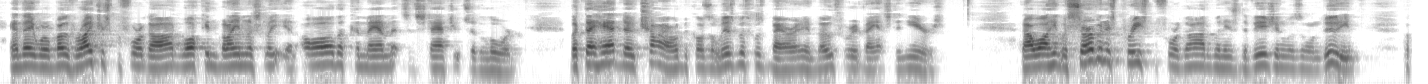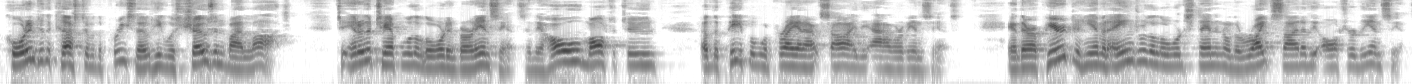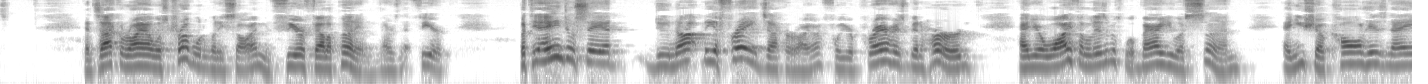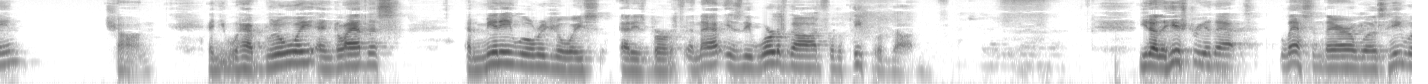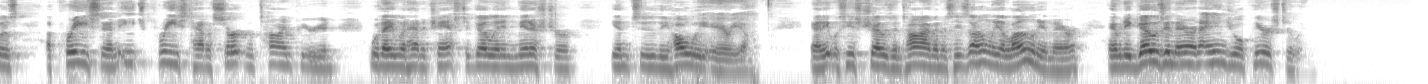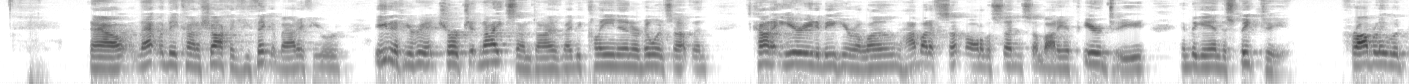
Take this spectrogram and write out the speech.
And they were both righteous before God, walking blamelessly in all the commandments and statutes of the Lord. But they had no child because Elizabeth was barren and both were advanced in years. Now while he was serving as priest before God when his division was on duty, according to the custom of the priesthood, he was chosen by Lot to enter the temple of the Lord and burn incense. And the whole multitude of the people were praying outside the hour of incense. And there appeared to him an angel of the Lord standing on the right side of the altar of the incense. And Zechariah was troubled when he saw him, and fear fell upon him. There's that fear. But the angel said, Do not be afraid, Zechariah, for your prayer has been heard, and your wife Elizabeth will bear you a son, and you shall call his name John. And you will have joy and gladness, and many will rejoice at his birth. And that is the word of God for the people of God. You know, the history of that lesson there was he was a priest, and each priest had a certain time period where they would have a chance to go in and minister into the holy area. And it was his chosen time, and as he's only alone in there, and when he goes in there, an angel appears to him. Now, that would be kind of shocking if you think about it. If you were, even if you're here at church at night sometimes, maybe cleaning or doing something, it's kind of eerie to be here alone. How about if some, all of a sudden somebody appeared to you and began to speak to you? Probably would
